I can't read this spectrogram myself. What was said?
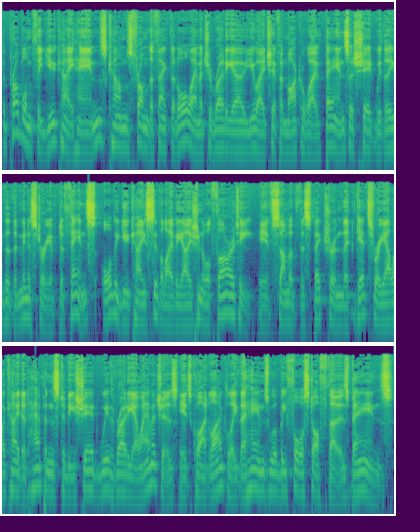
The problem for UK hams comes from the fact that all amateur radio, UHF, and microwave bands are shared with either the Ministry of Defence or the UK Civil Aviation Authority. If some of the spectrum that gets reallocated happens to be shared with radio amateurs, it's quite likely the hams will be forced off those bands.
